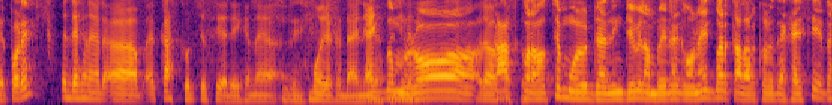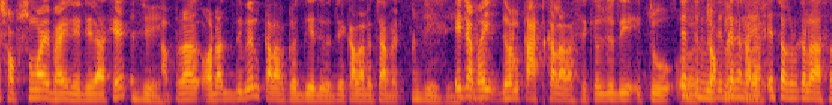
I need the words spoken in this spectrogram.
এরপরে দেখেন কাজ করতেছি আর এখানে ময়ূর একটা ডাইনিং একদম র কাজ করা হচ্ছে ময়ূর ডাইনিং টেবিল আমরা এর আগে অনেকবার কালার করে দেখাইছি এটা সবসময় ভাই রেডি রাখে জি আপনারা অর্ডার দিবেন কালার করে দিয়ে দেবে যে কালারে চাবেন জি জি এটা ভাই ধরুন কাঠ কালার আছে কেউ যদি একটু চকলেট কালার এই চকলেট কালার আছে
